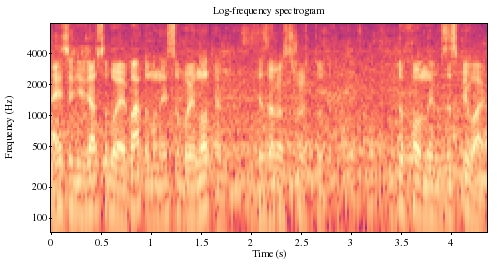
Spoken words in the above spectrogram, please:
А я сьогодні взяв з собою iPad, у мене з собою ноти, де зараз щось тут духовним заспіваю.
